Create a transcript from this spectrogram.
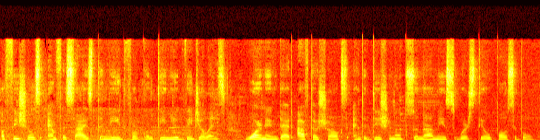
Officials emphasized the need for continued vigilance, warning that aftershocks and additional tsunamis were still possible.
